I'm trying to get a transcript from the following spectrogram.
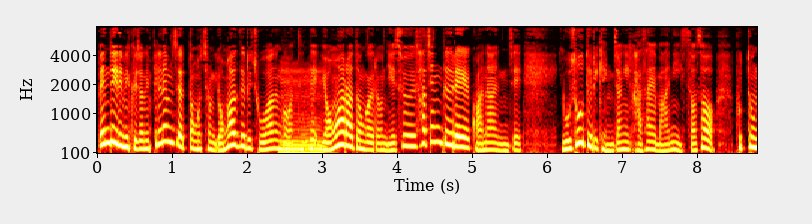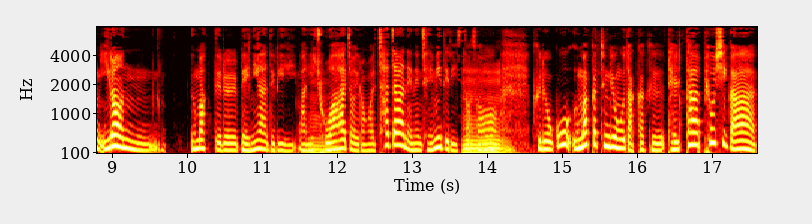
밴드 이름이 그 전에 Films였던 것처럼 영화들을 좋아하는 것 같은데 음. 영화라던가 이런 예술 사진들에 관한 이제 요소들이 굉장히 가사에 많이 있어서 보통 이런 음악들을 매니아들이 많이 음. 좋아하죠. 이런 걸 찾아내는 재미들이 있어서 음. 그리고 음악 같은 경우도 아까 그 델타 표시가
